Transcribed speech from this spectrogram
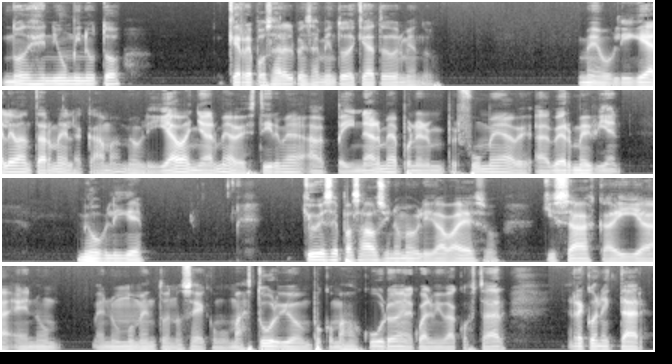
no dejé ni un minuto que reposara el pensamiento de quédate durmiendo. Me obligué a levantarme de la cama, me obligué a bañarme, a vestirme, a peinarme, a ponerme perfume, a, verme bien. Me obligué. ¿Qué hubiese pasado si no me obligaba a eso? Quizás caía en un, en un momento, no sé, como más turbio, un poco más oscuro, en el cual me iba a costar reconectar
